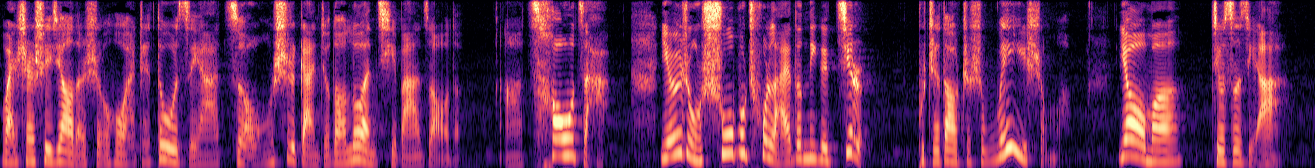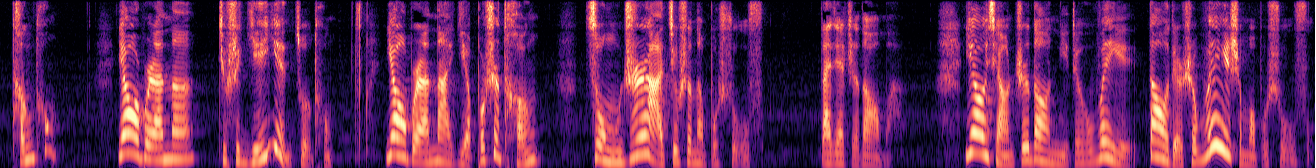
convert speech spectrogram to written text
晚上睡觉的时候啊，这肚子呀总是感觉到乱七八糟的啊，嘈杂，有一种说不出来的那个劲儿，不知道这是为什么，要么。就自己啊疼痛，要不然呢就是隐隐作痛，要不然呢也不是疼，总之啊就是那不舒服。大家知道吗？要想知道你这个胃到底是为什么不舒服，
